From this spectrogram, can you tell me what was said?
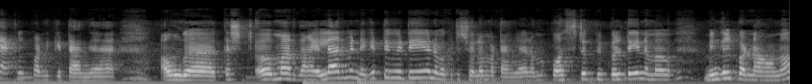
டேக்கிள் பண்ணிக்கிட்டாங்க. அவங்க கஷ்டமாக இருந்தாங்க. எல்லாருமே நெகட்டிவிட்டியே நம்மக்கிட்ட சொல்ல மாட்டாங்களே. நம்ம பாசிட்டிவ் பீப்புள்கிட்டையும் நம்ம மிங்கிள் பண்ணாங்கன்னா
